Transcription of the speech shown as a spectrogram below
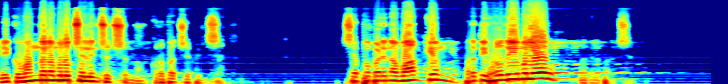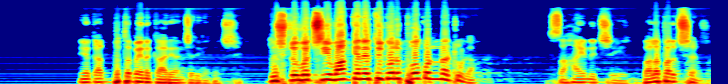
మీకు వందనములు చెల్లించుచున్నాం. కృప చూపించండి. చెప్పబడిన వాక్యం ప్రతి హృదయములో బదిలపరచండి నీ యొక్క అద్భుతమైన కార్యాన్ని జరిగించండి దుష్టులు వచ్చి ఈ వాక్యాన్ని ఎత్తుకొని పోకుండాట్లుగా సహాయం చేయండి. బలపరచండి.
